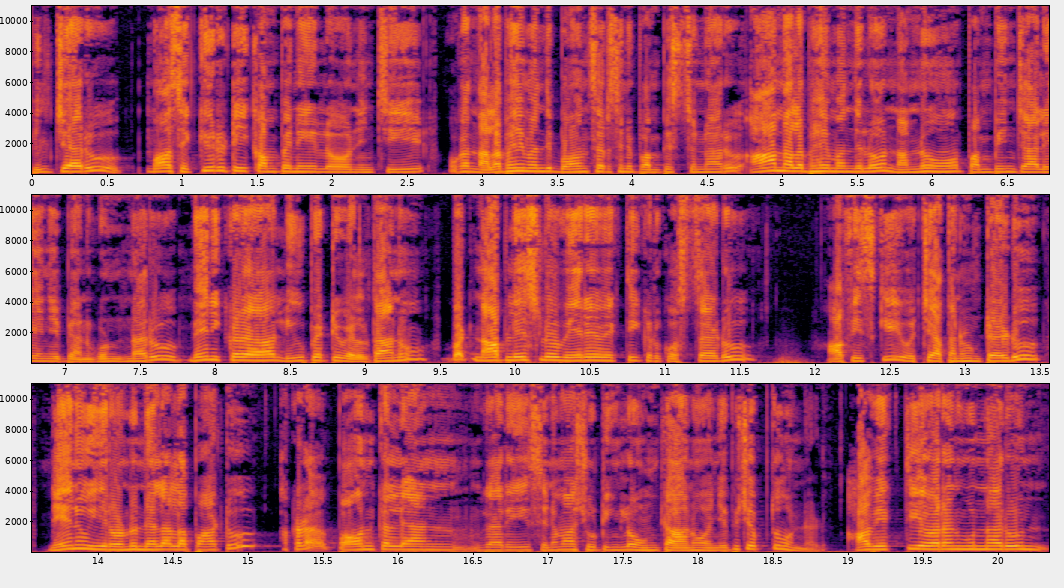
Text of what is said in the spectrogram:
పిలిచారు. మా సెక్యూరిటీ కంపెనీలో నుంచి ఒక నలభై మంది బౌన్సర్స్ని పంపిస్తున్నారు. ఆ నలభై మందిలో నన్ను పంపించాలి అని చెప్పి అనుకుంటున్నారు. నేను ఇక్కడ లీవ్ పెట్టి వెళ్తాను. బట్ నా ప్లేస్లో వేరే వ్యక్తి ఇక్కడికి వస్తాడు. ఆఫీస్కి వచ్చి అతను ఉంటాడు. నేను ఈ రెండు నెలల పాటు అక్కడ పవన్ కళ్యాణ్ గారి సినిమా షూటింగ్లో ఉంటాను అని చెప్పి చెప్తూ ఉన్నాడు. ఆ వ్యక్తి ఎవరనుకున్నారు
